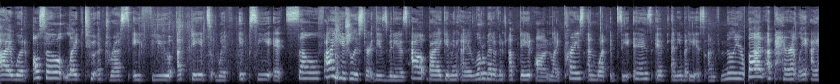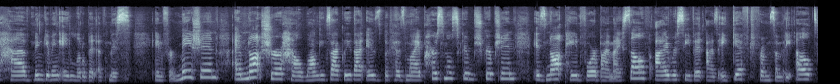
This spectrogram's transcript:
I would also like to address a few updates with Ipsy itself. I usually start these videos out by giving a little bit of an update on like price and what Ipsy is if anybody is unfamiliar, but apparently I have been giving a little bit of misinformation. I'm not sure how long exactly that is because my personal subscription is not paid for by myself. I receive it as a gift from somebody else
